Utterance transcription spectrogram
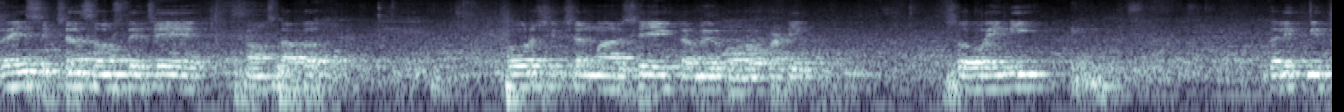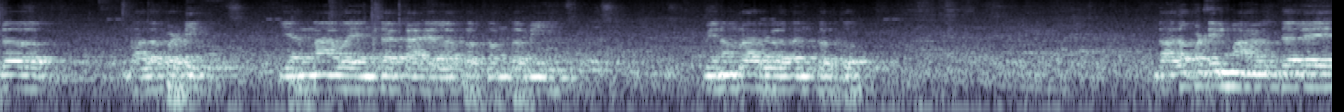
रईस शिक्षण संस्थेचे संस्थापक थोर शिक्षण महर्षी कर्मवीर गौरव पाटील सोवैनी दलित मित्र दादा पाटील यांना व यांच्या कार्याला प्रथमतः मी विनम्र अभिवादन करतो. दादा पाटील महाविद्यालय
